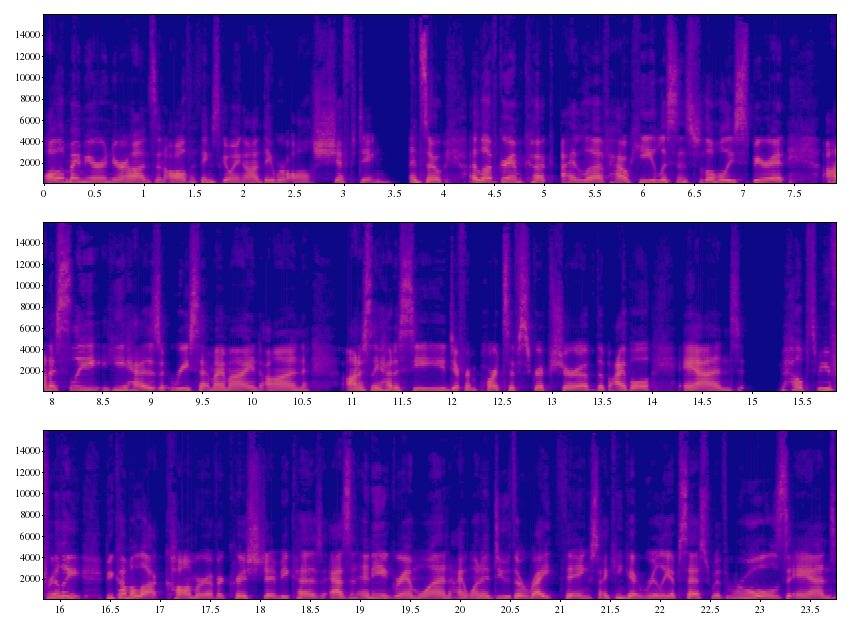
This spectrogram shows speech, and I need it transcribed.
all of my mirror neurons and all the things going on, they were all shifting. And so I love Graham Cooke. I love how he listens to the Holy Spirit. Honestly, he has reset my mind on honestly how to see different parts of scripture of the Bible. And helped me really become a lot calmer of a Christian because as an Enneagram one, I want to do the right thing. So I can get really obsessed with rules and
